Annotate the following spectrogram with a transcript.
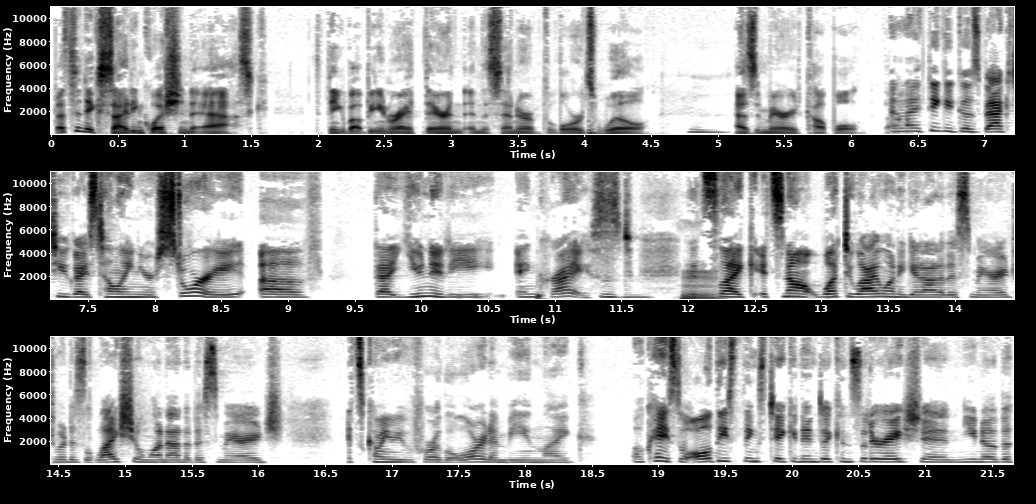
That's an exciting question to ask. To think about being right there in, in the center of the Lord's will hmm. as a married couple. And I think it goes back to you guys telling your story of that unity in Christ. Mm-hmm. It's hmm. like it's not what do I want to get out of this marriage? What does Elisha want out of this marriage? It's coming before the Lord and being like, okay, so all these things taken into consideration, you know, the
